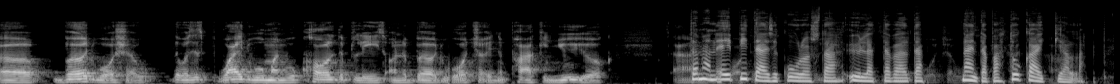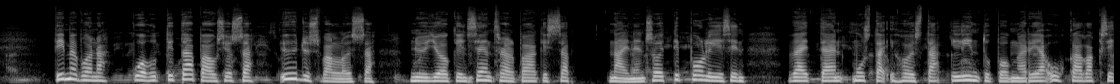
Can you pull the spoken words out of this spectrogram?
uh, bird watcher. There was this white woman who called the police on a bird watcher in the park in New York. Tämän ei pitäisi kuulostaa yllättävältä. Näin tapahtuu kaikkialla. Viime vuonna kuohutti tapaus, jossa Yhdysvalloissa New Yorkin Central Parkissa nainen soitti poliisin väittäen mustaihoista lintupongaria uhkaavaksi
